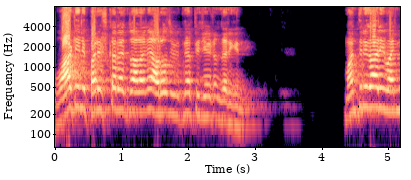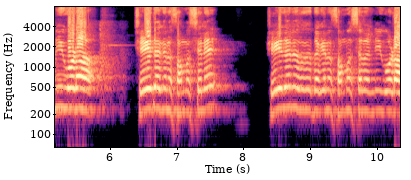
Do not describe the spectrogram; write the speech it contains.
వాటిని పరిష్కరించాలని ఆ రోజు విజ్ఞప్తి చేయడం జరిగింది. మంత్రి గారు ఇవన్నీ కూడా చేయదగిన సమస్యలే. చేయదగిన సమస్యలన్నీ కూడా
